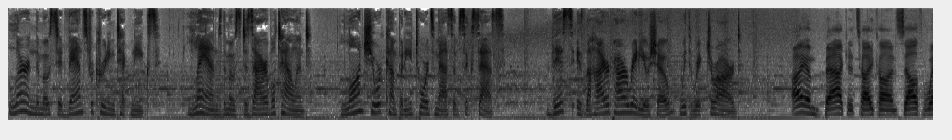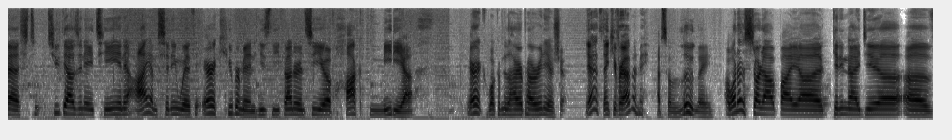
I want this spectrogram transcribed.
Learn the most advanced recruiting techniques. Land the most desirable talent. Launch your company towards massive success. This is the Hire Power Radio Show with Rick Girard. I am back at TiECon Southwest 2018. I am sitting with Erik Huberman. He's the founder and CEO of Hawke Media. Eric, welcome to the Hire Power Radio Show. Yeah, thank you for having me. Absolutely. I want to start out by uh, getting an idea of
